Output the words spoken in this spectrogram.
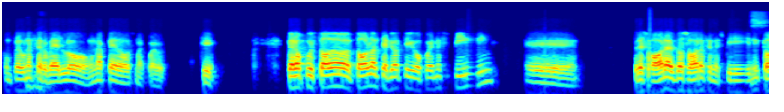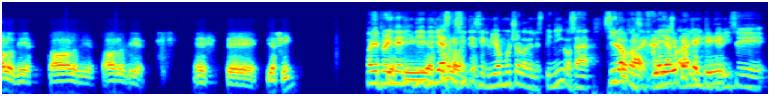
Compré una Cervelo, una P2, me acuerdo, sí. Pero pues todo, todo lo anterior, te digo, fue en spinning, eh, tres horas, dos horas en spinning, todos los días, todos los días, todos los días. Este, y así. Oye, pero y así, dirías que sí te sirvió mucho lo del spinning? O sea, ¿sí lo aconsejarías o sea, yo, yo para alguien que, sí. que, te dice,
